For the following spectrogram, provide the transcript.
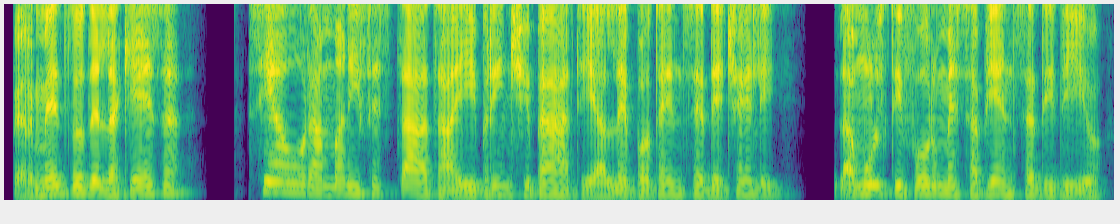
Per mezzo della Chiesa sia ora manifestata ai principati e alle potenze dei cieli la multiforme sapienza di Dio,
